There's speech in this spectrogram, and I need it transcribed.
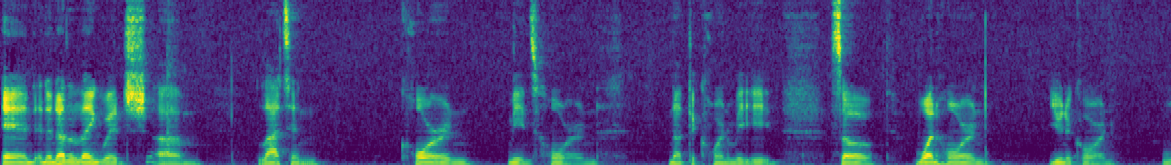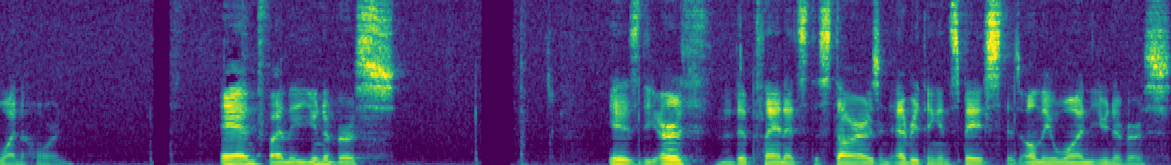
And in another language, um, Latin, corn means horn, not the corn we eat. So one horn, unicorn, one horn. And finally, universe is the earth, the planets, the stars, and everything in space. There's only one universe.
